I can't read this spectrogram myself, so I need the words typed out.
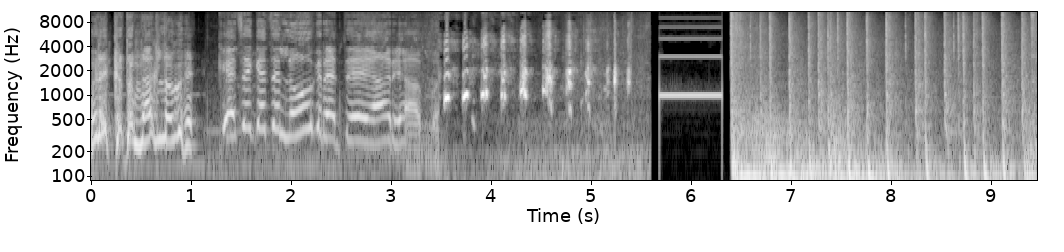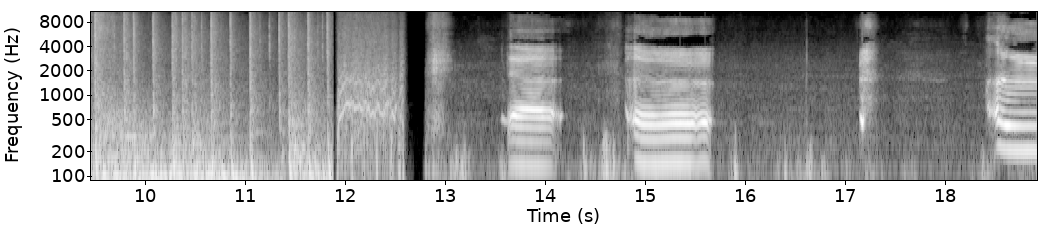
बड़े खतरनाक लोग हैं। कैसे कैसे लोग रहते हैं यार यहाँ पर? uh, uh, uh,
